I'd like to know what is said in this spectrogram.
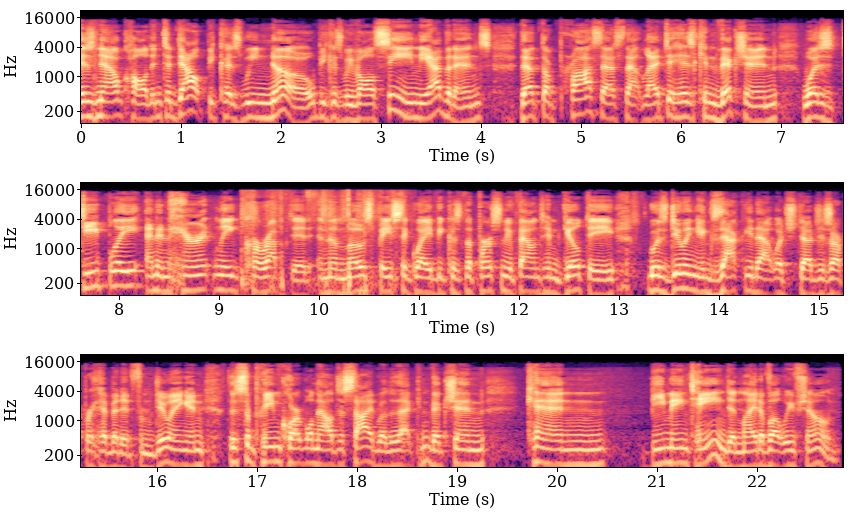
is now called into doubt because we know, because we've all seen the evidence, that the process that led to his conviction was deeply and inherently corrupted in the most basic way because the person who found him guilty was doing exactly that which judges are prohibited from doing. And the Supreme Court will now decide whether that conviction can be maintained in light of what we've shown.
